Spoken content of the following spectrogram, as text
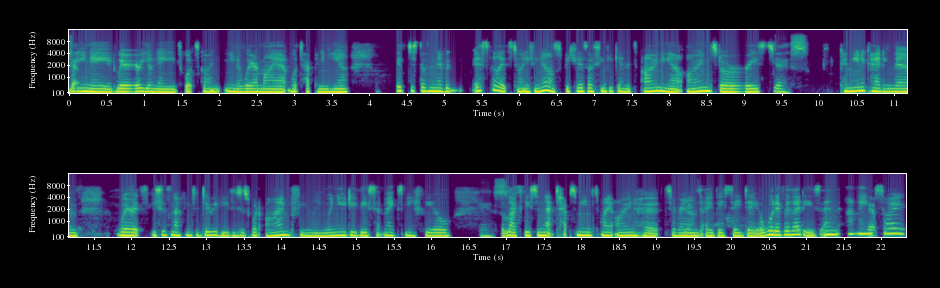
What do you need? Where are your needs? What's going, you know, where am I at? What's happening here? It just doesn't ever escalates to anything else because I think, again, it's owning our own stories. Yes. Communicating them where it's, this is nothing to do with you. This is what I'm feeling. When you do this, it makes me feel yes. like this and that taps me into my own hurts around yes. ABCD or whatever that is. And I mean, yep. so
